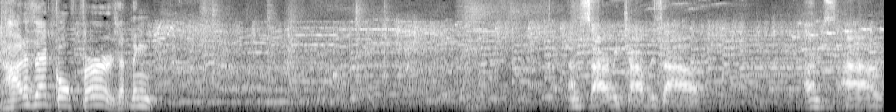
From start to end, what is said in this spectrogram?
How does that go first? I think. I'm sorry, Charizard. I'm sorry.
